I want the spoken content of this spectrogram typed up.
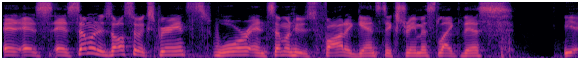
as as someone who's also experienced war and someone who's fought against extremists like this you,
